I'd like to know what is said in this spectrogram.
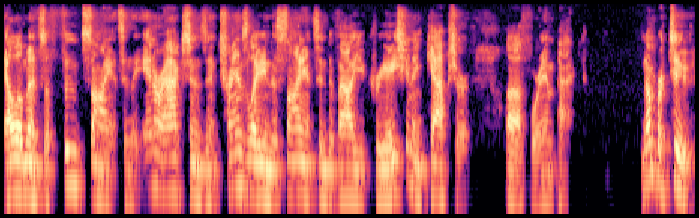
elements of food science and the interactions and translating the science into value creation and capture uh, for impact. Number two,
